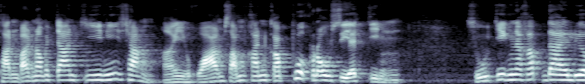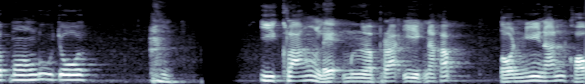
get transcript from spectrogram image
ท่านปรมาจารย์จีนี้ช่างให้ความสำคัญกับพวกเราเสียจริง สู่จริงนะครับ ได้เหลือบมองลู่โจ อีกครั้งและเมื่อพระเอกนะครับ ตอนนี้นั้นเขา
